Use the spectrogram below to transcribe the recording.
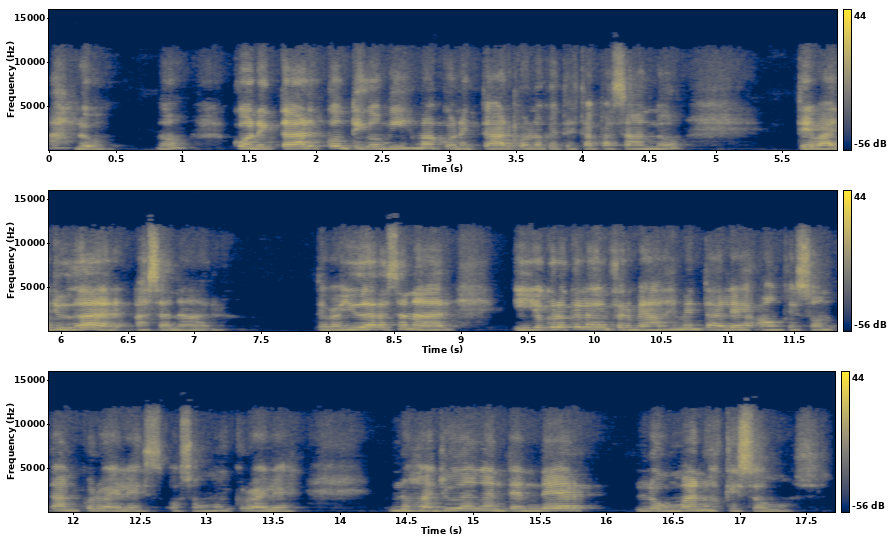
hazlo, Conectar contigo misma, conectar con lo que te está pasando, te va a ayudar a sanar, te va a ayudar a sanar. Y yo creo que las enfermedades mentales, aunque son tan crueles o son muy crueles, nos ayudan a entender lo humanos que somos,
